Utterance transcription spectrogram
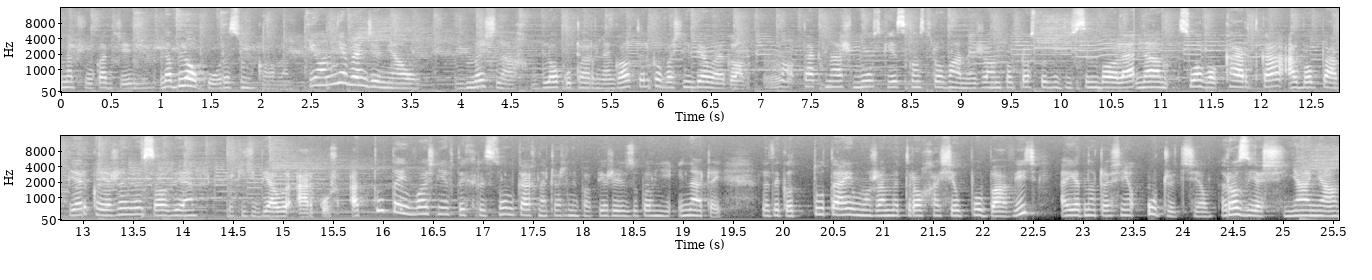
na przykład gdzieś na bloku rysunkowym. I on nie będzie miał w myślach bloku czarnego, tylko właśnie białego. No tak nasz mózg jest skonstruowany, że on po prostu widzi symbole. Na słowo kartka albo papier kojarzymy sobie jakiś biały arkusz, a tutaj właśnie w tych rysunkach na czarnym papierze jest zupełnie inaczej. Dlatego tutaj możemy trochę się pobawić, a jednocześnie uczyć się rozjaśniania,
